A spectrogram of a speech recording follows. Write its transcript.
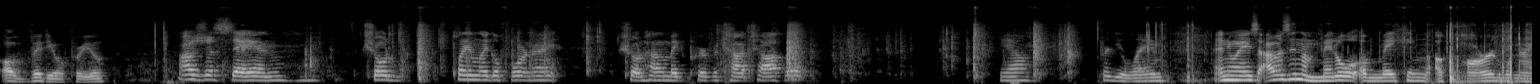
of video for you. I was just saying, showed playing Lego Fortnite, showed how to make perfect hot chocolate. Yeah, pretty lame. Anyways, I was in the middle of making a card when I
